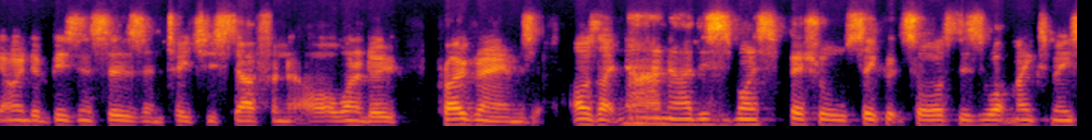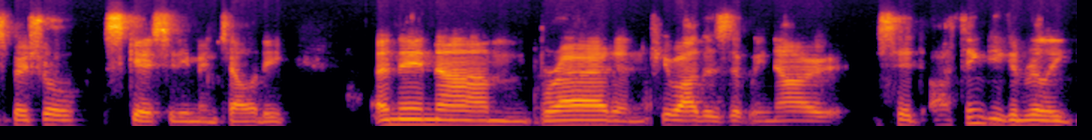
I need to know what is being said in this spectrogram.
go into businesses and teach you stuff?" And oh, I want to do programs. I was like, "No, no, this is my special secret sauce. This is what makes me special." Scarcity mentality. And then um, Brad and a few others that we know said, "I think you could really."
